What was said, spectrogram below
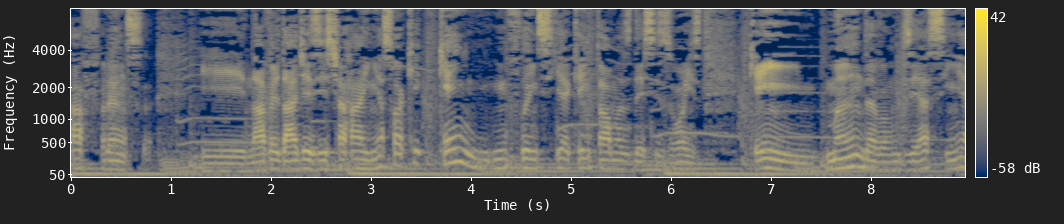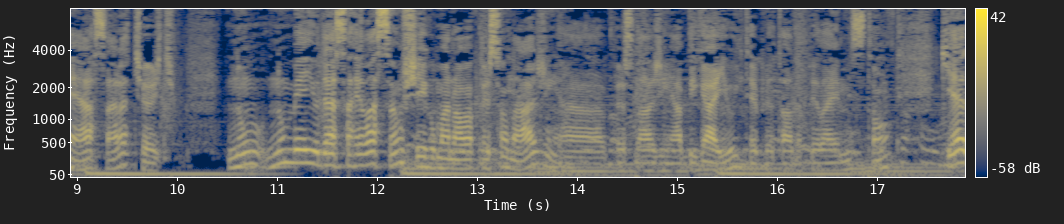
a França. E na verdade existe a rainha, só que quem influencia, quem toma as decisões, quem manda, vamos dizer assim, é a Sarah Churchill. No, no meio dessa relação chega uma nova personagem, a personagem Abigail, interpretada pela Emma Stone, que é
